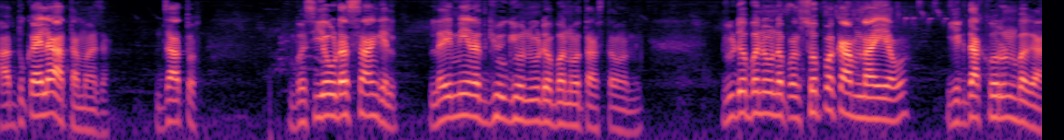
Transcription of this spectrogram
हात दुखायला आता माझा. जातो. बस एवढंच सांगेल. लय मेहनत घेऊ घेऊन व्हिडिओ बनवत असतो आम्ही. व्हिडिओ बनवणं पण सोपं काम नाही आहे हो. एकदा करून बघा.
